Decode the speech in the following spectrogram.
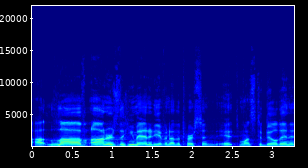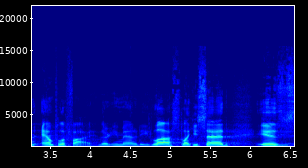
Uh, love honors the humanity of another person, it wants to build in and amplify their humanity. Lust, like you said, is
